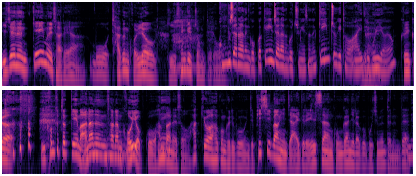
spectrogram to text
이제는 게임을 잘해야 뭐 작은 권력이 아, 생길 정도로 공부 잘하는 것과 게임 잘하는 것 중에서는 게임 쪽이 더 아이들이 네. 몰려요. 그러니까 이 컴퓨터 게임 안 하는 사람 거의 없고 한 네. 반에서 학교와 학원 그리고 이제 PC 방이 이제 아이들의 일상 공간이라고 보시면 되는데 네.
